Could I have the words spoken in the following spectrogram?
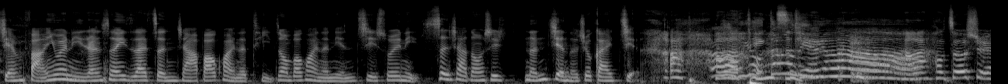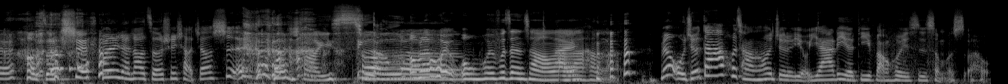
减法，因为你人生一直在增加，包括你的体重，包括你的年纪，所以你剩下的东西能减的就该减啊。好了，停止。天好哪，啦好哲学。好哲学，欢迎来到哲学小教室。不好意思，我们来恢，我们恢复正常好啦来。好了，没有，我觉得大家会常常会觉得有压力的地方会是什么时候？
